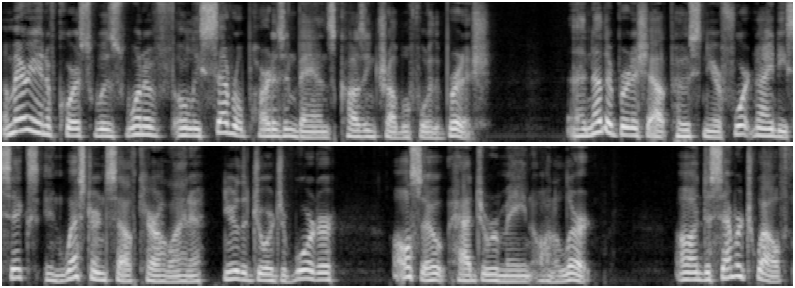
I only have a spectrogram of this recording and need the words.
Marion, of course, was one of only several partisan bands causing trouble for the British. Another British outpost near Fort 96 in western South Carolina, near the Georgia border, also had to remain on alert. On December 12th,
